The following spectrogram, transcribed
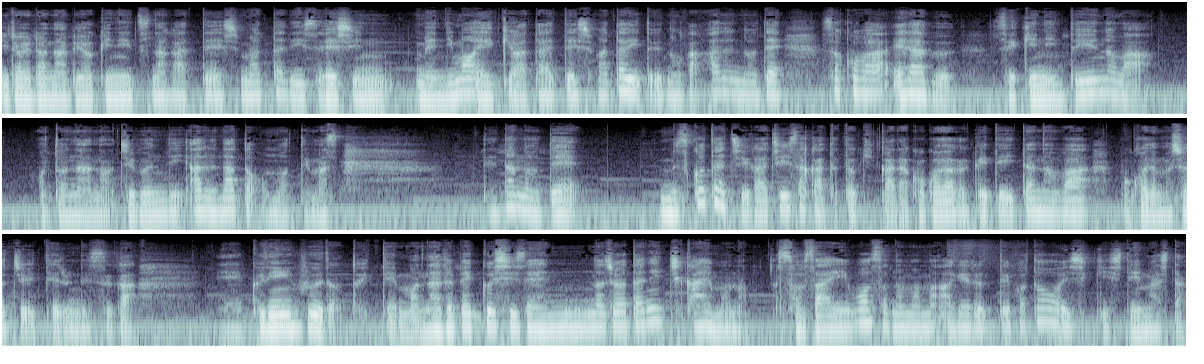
いろいろな病気につながってしまったり精神面にも影響を与えてしまったりというのがあるのでそこは選ぶ責任というのは大人の自分にあるなと思ってます。でなので息子たちが小さかった時から心がけていたのはもうこれもしょっちゅう言ってるんですがえ、クリーンフードといって、まあ、なるべく自然の状態に近いもの素材をそのまま揚げるっていうことを意識していました。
